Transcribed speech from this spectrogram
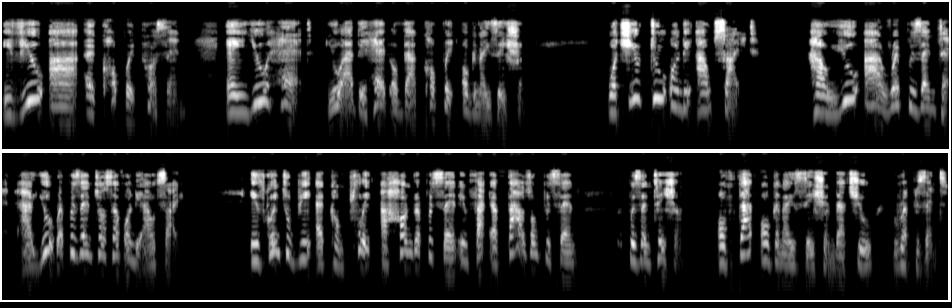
If you are a corporate person and you head, you are the head of that corporate organization, what you do on the outside, how you are represented, how you represent yourself on the outside, is going to be a complete, a hundred percent, in fact, a thousand percent representation of that organization that you represent.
